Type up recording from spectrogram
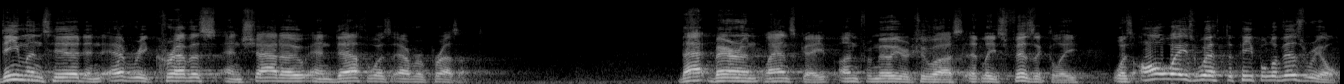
Demons hid in every crevice and shadow, and death was ever present. That barren landscape, unfamiliar to us, at least physically, was always with the people of Israel.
